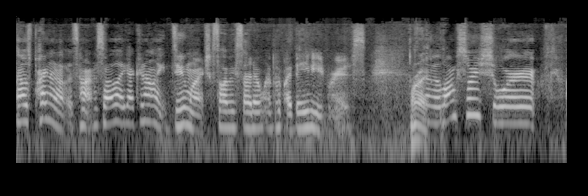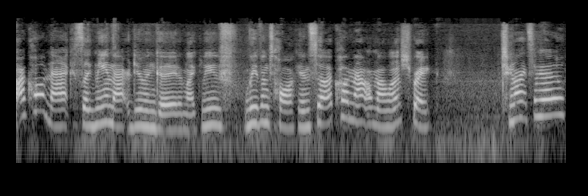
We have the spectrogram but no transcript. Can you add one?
I was pregnant at the time, so I like I couldn't like do much because obviously I don't want to put my baby at risk. Right. So long story short, I called Matt because like me and Matt are doing good and like we've we've been talking. So I called Matt on my lunch break two nights ago,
